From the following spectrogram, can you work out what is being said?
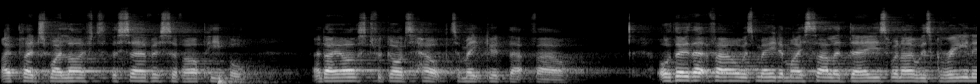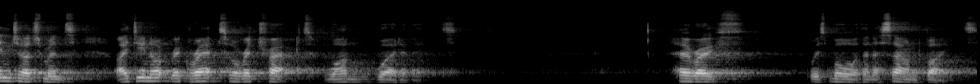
I pledged my life to the service of our people, and I asked for God's help to make good that vow. Although that vow was made in my salad days when I was green in judgment, I do not regret or retract one word of it. Her oath was more than a soundbite.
